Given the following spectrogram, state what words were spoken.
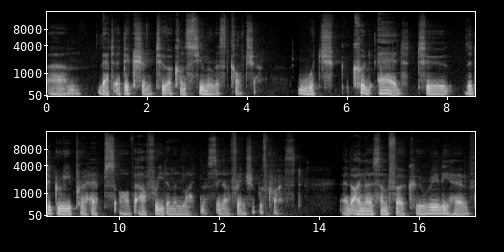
um, that addiction to a consumerist culture, which could add to the degree perhaps of our freedom and lightness in our friendship with Christ. And I know some folk who really have,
